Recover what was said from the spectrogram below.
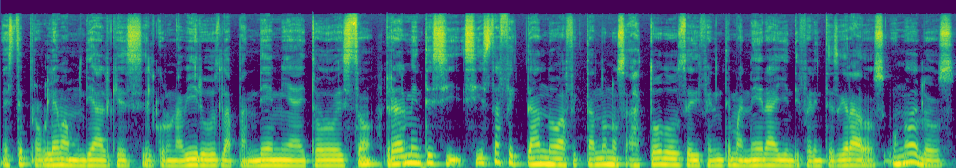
este problema mundial que es el coronavirus, la pandemia y todo esto, realmente sí, sí está afectando, afectándonos a todos de diferente manera y en diferentes grados. Uno de los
